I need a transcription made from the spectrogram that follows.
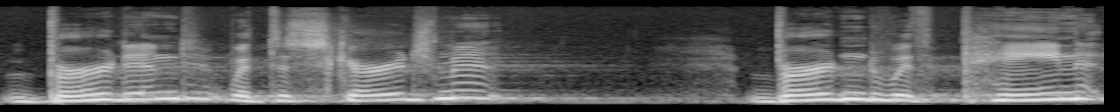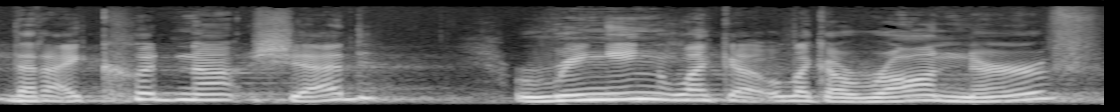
burdened with discouragement, burdened with pain that I could not shed, ringing like a, like a raw nerve,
